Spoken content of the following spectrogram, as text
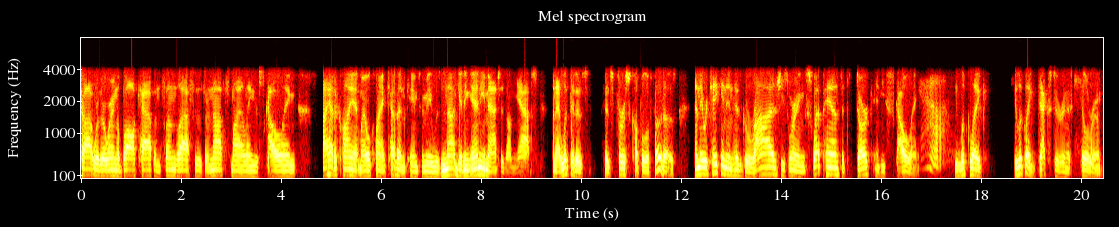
shot where they're wearing a ball cap and sunglasses, they're not smiling, they're scowling. I had a client, my old client Kevin came to me, was not getting any matches on the apps. And I looked at his his first couple of photos and they were taken in his garage. He's wearing sweatpants. It's dark, and he's scowling. Yeah. He looked like he looked like Dexter in his kill room.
